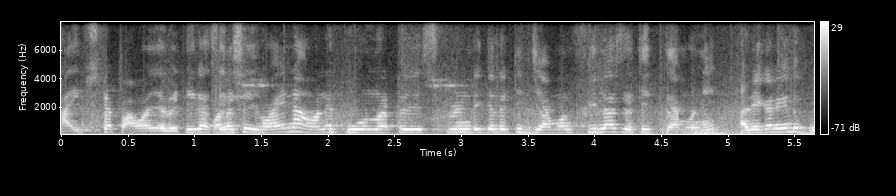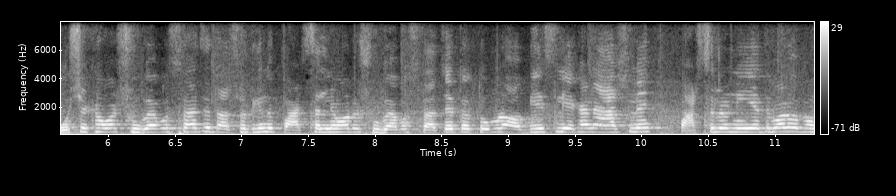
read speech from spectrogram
ভাইবসটা পাওয়া যাবে, ঠিক আছে? মানে সেই হয় না, অনেক পুরোনো একটা রেস্টুরেন্টে গেলে ঠিক যেমন ফিল আসে, ঠিক তেমনই। আর এখানে কিন্তু বসে খাওয়ার সুব্যবস্থা আছে, তার সাথে কিন্তু পার্সেল নেওয়ারও সুব্যবস্থা আছে। তো তোমরা অবভিয়াসলি এখানে আসলে পার্সেলও নিয়ে যেতে পারো এবং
